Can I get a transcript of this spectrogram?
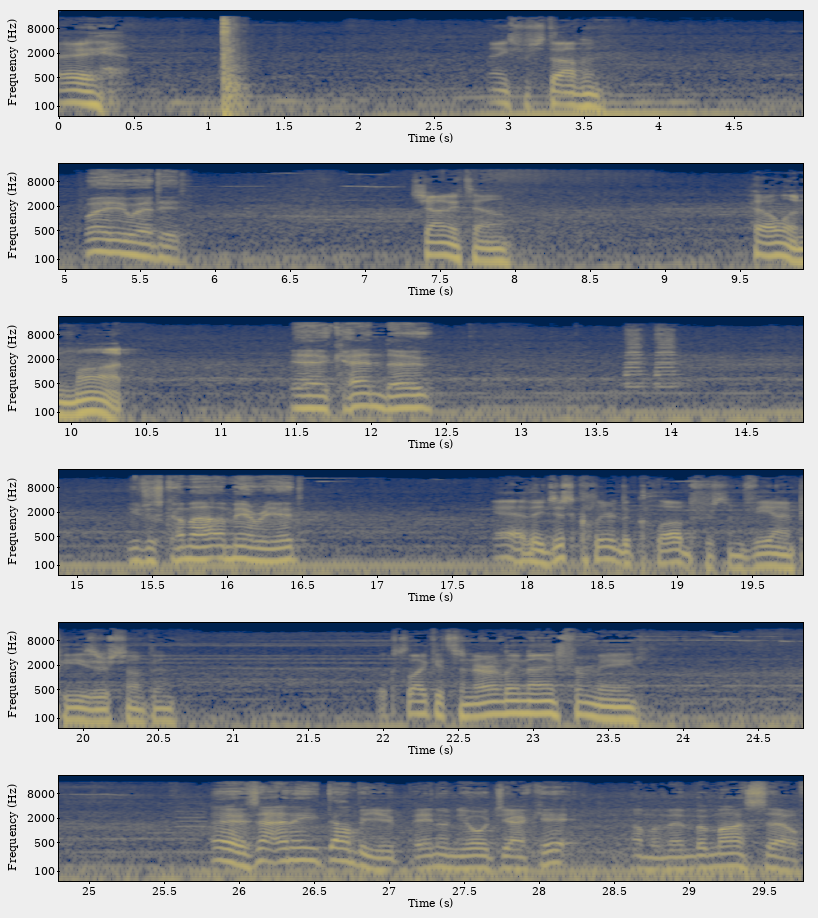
Hey. Thanks for stopping. Where are you headed? Chinatown. Pell and Mott. Yeah, can do. You just come out of Myriad? Yeah, they just cleared the club for some VIPs or something. Looks like it's an early night for me. Hey, is that an EW pin on your jacket? I'm a member myself.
